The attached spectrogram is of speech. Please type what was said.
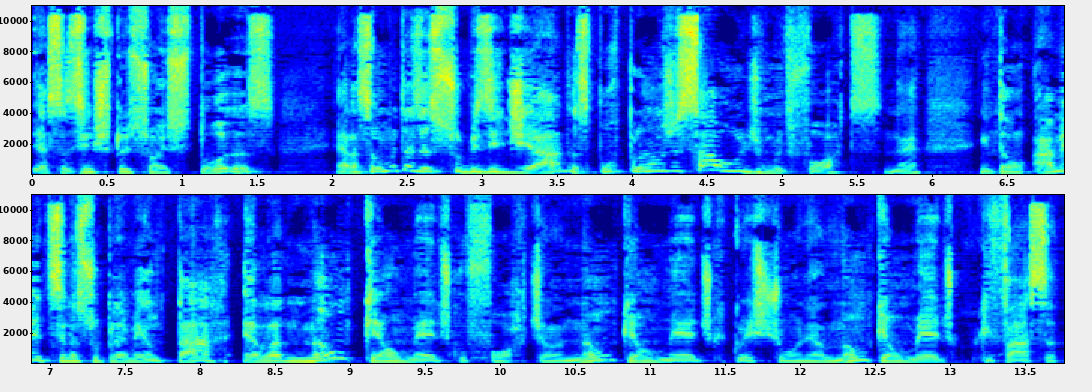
essas instituições todas, elas são muitas vezes subsidiadas por planos de saúde muito fortes, né? Então, a medicina suplementar, ela não quer um médico forte, ela não quer um médico que questione, ela não quer um médico que faça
